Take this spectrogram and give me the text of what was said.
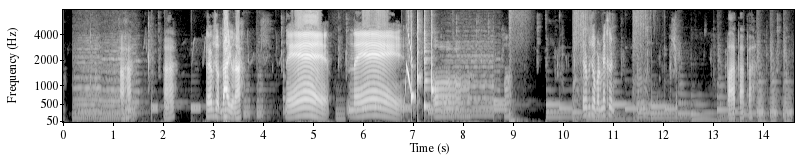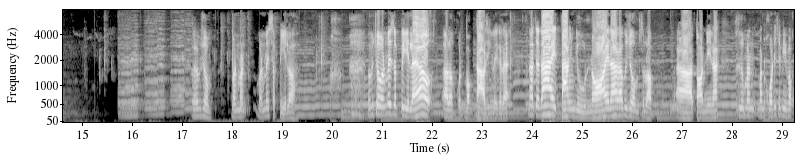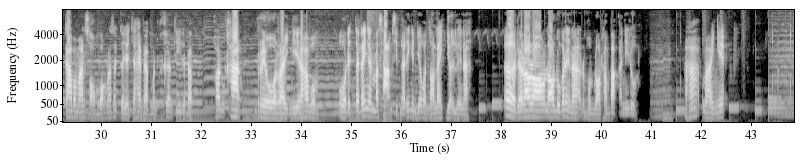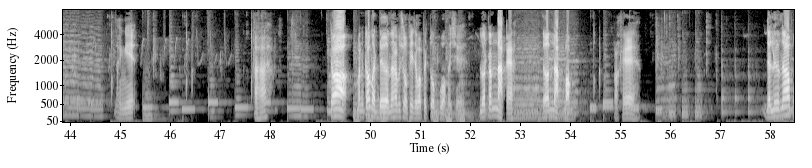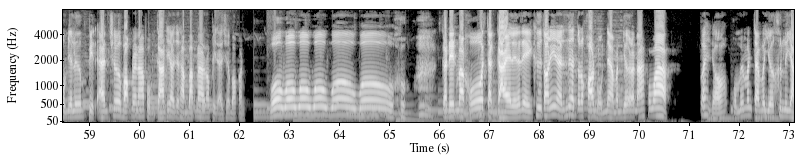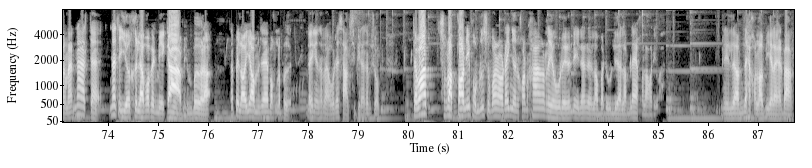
อะฮะอะเอ้ยท่านผู้ชมได้อยู่นะนี่นี่โอ้โอ้เอ้ยท่านผู้ชมมันไม่ขึ้น ไปไปไปเอ้ยท่านผู้ชม มันมันมันไม่สปีดหรอท่านผู้ชมมันไม่สปีดแล้วเอาเรากดบล็อกกล่าวทิ้งเลยก็ได้ น่าจะได้ตังค์อยู่น้อยนะท่านผู้ชมสำหรับอ่าตอนนี้นะ คือมันมันควรที่จะมีบล็อกกาวประมาณ 2บล็อกนะถ้าเกิดอยากจะให้แบบมันเคลื่อนที่ได้แบบค่อนข้างเร็วอะไรอย่างนี้นะครับผม โอ้แต่ได้เงินมา 30 นะได้เงินเยอะกว่าตอนแรกเยอะเลยนะ เออเดี๋ยวเราลองลองดูแป๊บหนึงนะ ผมลองทำบั๊กอันนี้ดูอะฮะมาอย่างเงี้ย อย่างเงี้ยอะฮะ ก็มันก็เหมือนเดิมนะครับผู้ชมเพียงแต่ว่าเป็นตัวบวกเฉยลดน้ำหนักไงลดน้ำหนักบล็อก โอเค อย่าลืมนะครับผมอย่าลืมปิด a n c h o r box ด้วยนะครับผมการที่เราจะทำบั๊กได้ต้องปิด a n c h o r box ก่อนว้าวว้าวว้าวว้าวว้าวว้าวกระเด็นมาโคตรจากไกลเลยนั่นเองคือตอนนี้เนี่ยเลือดตัวละครผมเนี่ยมันเยอะแล้วนะ เพราะว่า เอ้ยเดี๋ยวผมไม่มั่นใจว่าเยอะขึ้นหรือยังนะน่าจะน่าจะเยอะขึ้นแล้วเพราะเป็นเมกาเมมเบอร์แล้ว ถ้าเป็นรอยย่อมมันจะได้บล็อกระเบิด ได้เงินเท่าไหร่โอ้ได้สามสิบปีแล้วท่านผู้ชม แต่ว่าสำหรับตอนนี้ผมรู้สึกว่าเราได้เงินค่อนข้างเร็วเลยนั่นเองนะเดี๋ยวเรามาดูเรือลำแรกของเรากันดีกว่าในเรือลำแรกของเรามีอะไรกันบ้าง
